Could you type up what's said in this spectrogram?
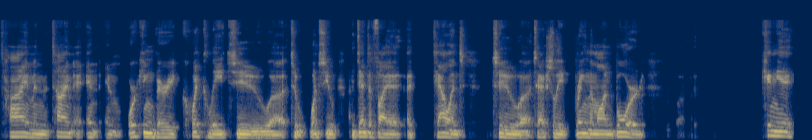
time and the time and and working very quickly to uh, to once you identify a, a talent to uh, to actually bring them on board. Can you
